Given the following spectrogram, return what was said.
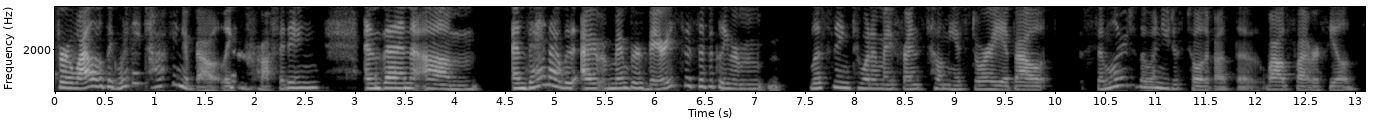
for a while I was like, what are they talking about? Like profiting? And then um and then I was I remember very specifically rem- listening to one of my friends tell me a story about similar to the one you just told about the wildflower fields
